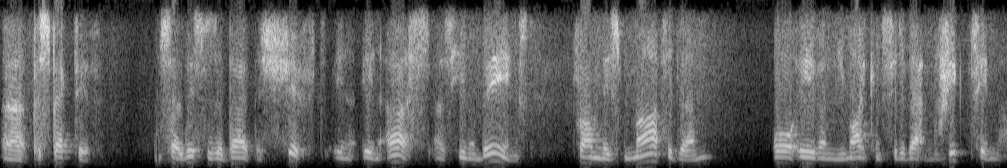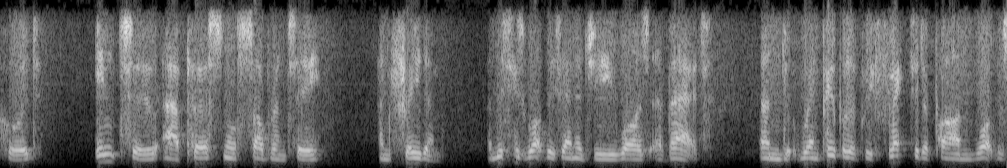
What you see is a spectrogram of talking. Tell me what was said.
uh, perspective. So this was about the shift in, in us as human beings from this martyrdom, or even you might consider that victimhood, into our personal sovereignty and freedom. And this is what this energy was about. And when people have reflected upon what was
